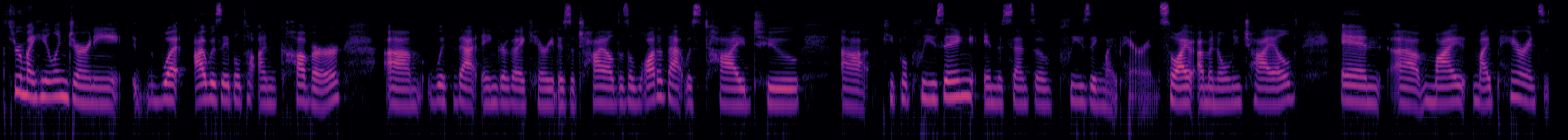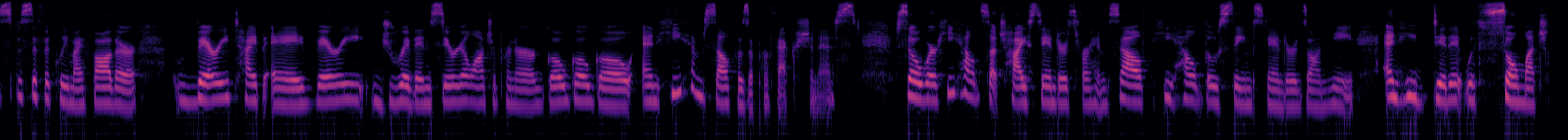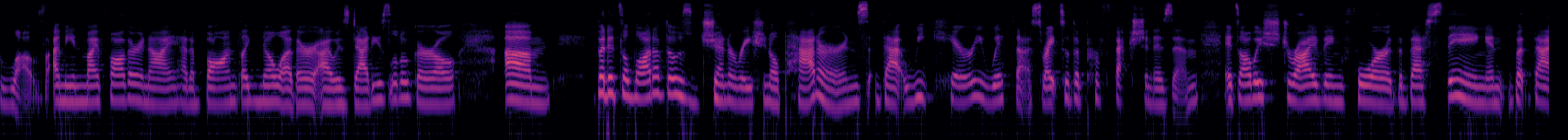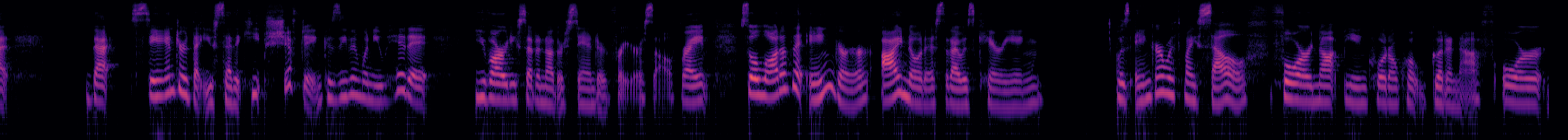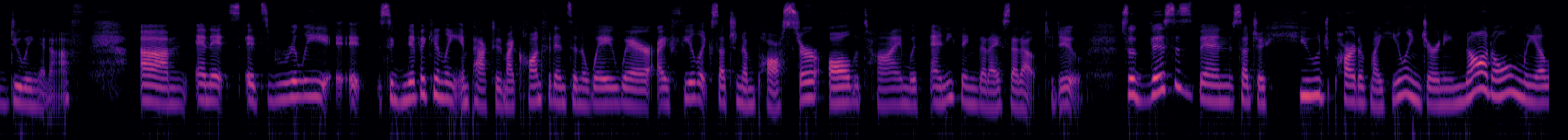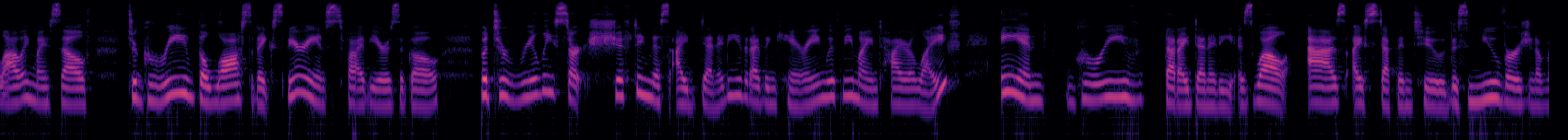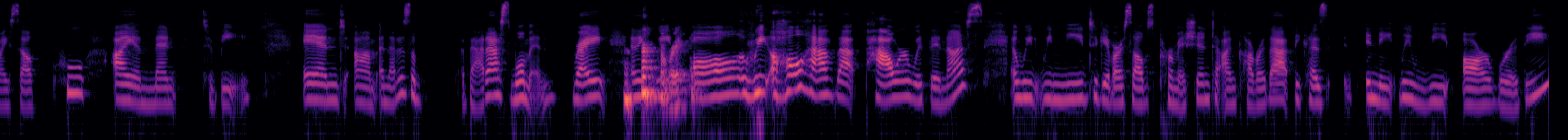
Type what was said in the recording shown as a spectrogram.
through my healing journey, what I was able to uncover um, with that anger that I carried as a child is a lot of that was tied to uh, people pleasing in the sense of pleasing my parents. So I, I'm an only child, and uh, my my parents, specifically my father, very type A, very driven, serial entrepreneur, go go go, and he himself was a perfectionist. So where he held such high standards for himself, he held those same standards on me, and he did it with so much love. I mean, my father and I had a bond like no other. I was daddy's little girl. Um, but it's a lot of those generational patterns that we carry with us right so the perfectionism it's always striving for the best thing and but that that standard that you set it keeps shifting because even when you hit it you've already set another standard for yourself right so a lot of the anger i noticed that i was carrying was anger with myself for not being quote unquote good enough or doing enough um and it's it's really it significantly impacted my confidence in a way where i feel like such an imposter all the time with anything that i set out to do. So this has been such a huge part of my healing journey not only allowing myself to grieve the loss that i experienced 5 years ago but to really start shifting this identity that i've been carrying with me my entire life and grieve that identity as well as I step into this new version of myself, who I am meant to be. And um, and that is a a badass woman, right? I think we right all we all have that power within us and we we need to give ourselves permission to uncover that because innately we are worthy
